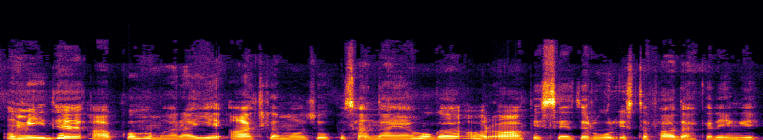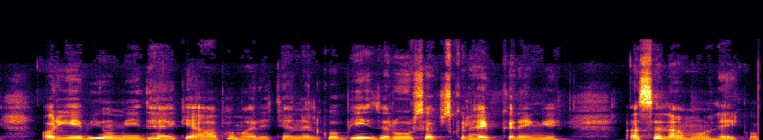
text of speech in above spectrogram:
उम्मीद है आपको हमारा ये आज का मौजू पसंद आया होगा और आप इससे ज़रूर इस्तफ़ादा करेंगे। और ये भी उम्मीद है कि आप हमारे चैनल को भी ज़रूर सब्सक्राइब करेंगे। अस्सलाम वालेकुम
